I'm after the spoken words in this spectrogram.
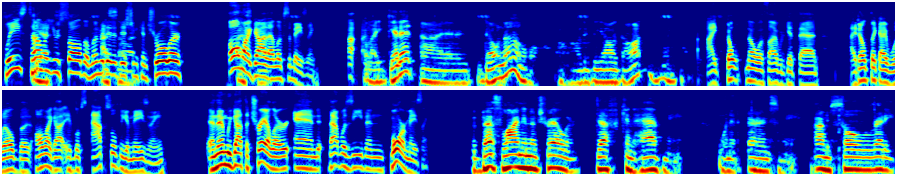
Please tell me you saw the limited saw edition controller. Oh I my God, it. that looks amazing. Uh, like get it? I don't know. What did we all got? I don't know if I would get that. I don't think I will, but oh my God, it looks absolutely amazing. And then we got the trailer, and that was even more amazing. The best line in the trailer: "Death can have me when it earns me." I'm so ready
